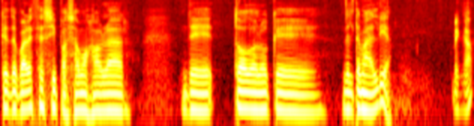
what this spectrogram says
¿Qué te parece si pasamos a hablar de todo lo que... del tema del día? Venga.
